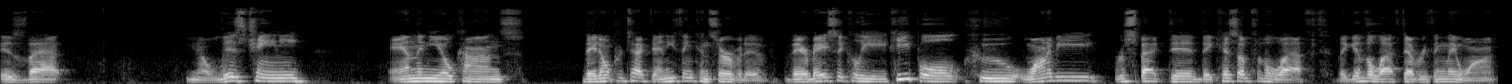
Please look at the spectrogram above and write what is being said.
is that, you know, Liz Cheney and the neocons, they don't protect anything conservative. They're basically people who want to be respected. They kiss up to the left. They give the left everything they want.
